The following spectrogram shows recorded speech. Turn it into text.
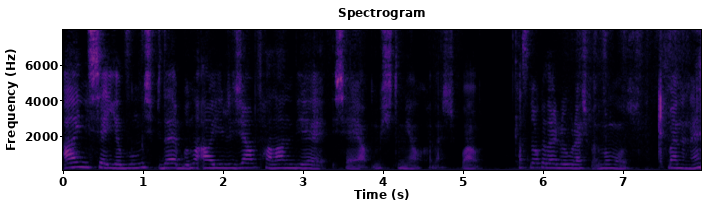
aynı şey yazılmış bir de bunu ayıracağım falan diye şey yapmıştım ya o kadar. Wow. Aslında o kadar da uğraşmadım ama olsun. Bana ne?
